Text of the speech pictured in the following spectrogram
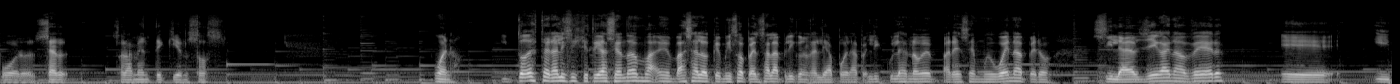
por ser solamente quien sos. Bueno, y todo este análisis que estoy haciendo es en base a lo que me hizo pensar la película en realidad, porque la película no me parece muy buena, pero si la llegan a ver eh, y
